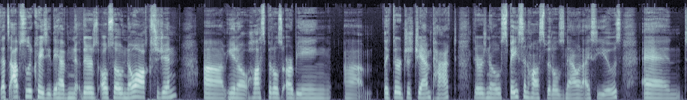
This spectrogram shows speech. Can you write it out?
That's absolutely crazy. They have no, there's also no oxygen. Um, you know, hospitals are being um, like they're just jam packed. There's no space in hospitals now in ICUs, and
